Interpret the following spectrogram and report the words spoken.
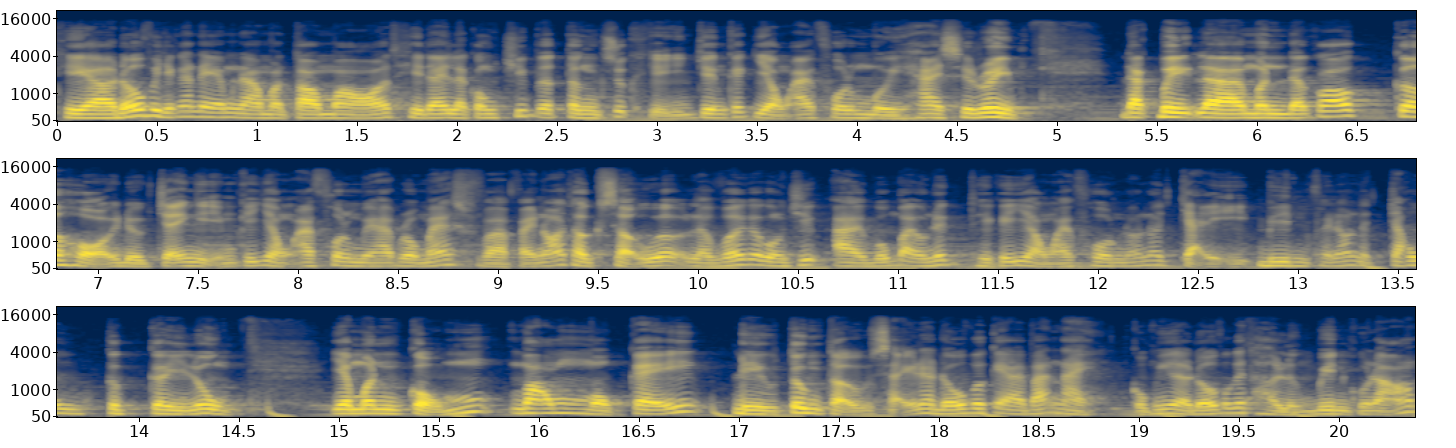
Thì à, đối với những anh em nào mà tò mò thì đây là con chip đã từng xuất hiện trên các dòng iPhone 12 series. Đặc biệt là mình đã có cơ hội được trải nghiệm cái dòng iPhone 12 Pro Max và phải nói thật sự là với cái con chip i4 Bionic thì cái dòng iPhone đó nó chạy pin phải nói là trâu cực kỳ luôn. Và mình cũng mong một cái điều tương tự xảy ra đối với cái iPad này cũng như là đối với cái thời lượng pin của nó.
